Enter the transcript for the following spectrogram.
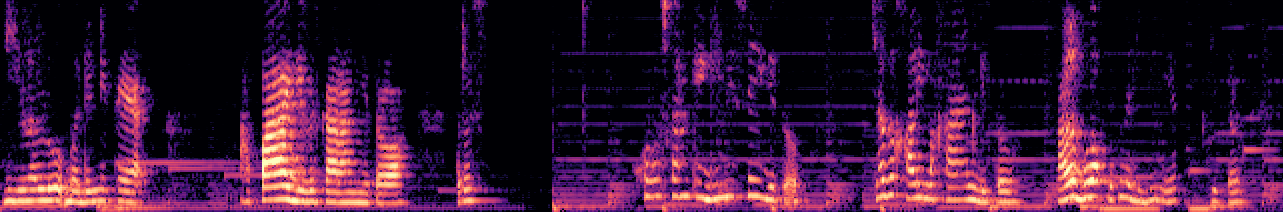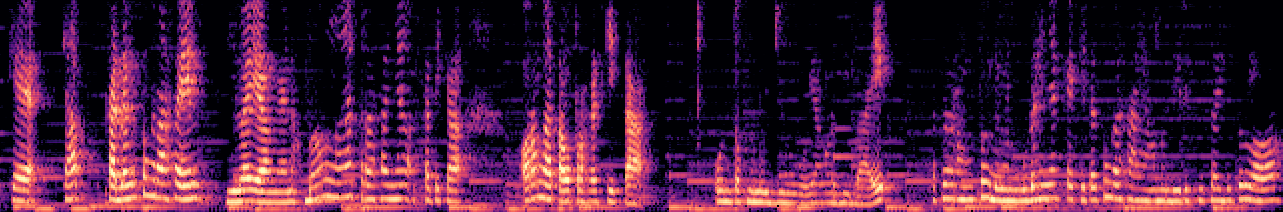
gila lo badannya kayak apa gitu sekarang gitu loh. Terus kok lo sekarang kayak gini sih? gitu. Jaga kali makan gitu. Padahal gue waktu itu lagi diet gitu. Kayak cap kadang tuh ngerasain gila yang enak banget rasanya ketika orang nggak tahu proses kita untuk menuju yang lebih baik tapi orang tuh dengan mudahnya kayak kita tuh nggak sayang sama diri kita gitu loh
